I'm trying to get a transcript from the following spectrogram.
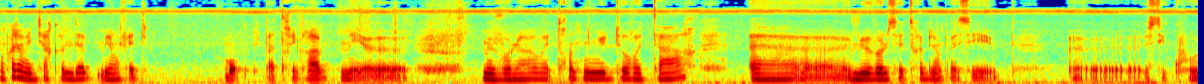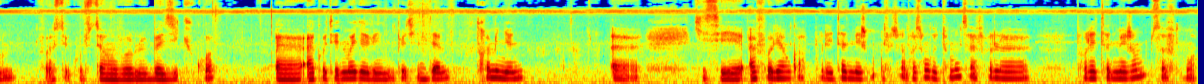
Après, j'ai envie de dire comme d'hab, mais en fait, bon, c'est pas très grave, mais, euh, mais voilà, ouais, 30 minutes de retard. Euh, le vol s'est très bien passé. Euh, c'est cool. Enfin, c'était cool, c'était un vol basique, quoi. à côté de moi, il y avait une petite dame, trop mignonne, qui s'est affolée encore pour l'état de mes jambes. En fait, j'ai l'impression que tout le monde s'affole pour l'état de mes jambes, sauf moi.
